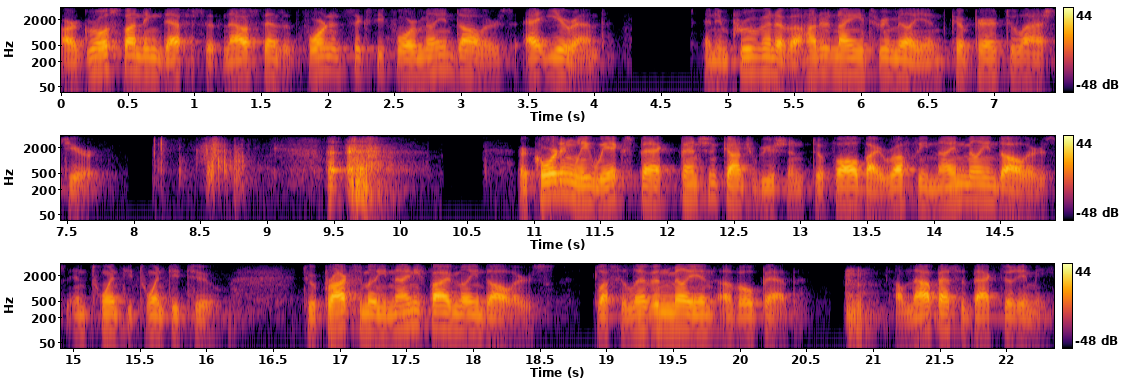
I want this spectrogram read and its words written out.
our gross funding deficit now stands at 464 million dollars at year-end, an improvement of 193 million compared to last year. Accordingly, we expect pension contribution to fall by roughly 9 million dollars in 2022 to approximately 95 million dollars plus 11 million of OPEB. I'll now pass it back to Rémi.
